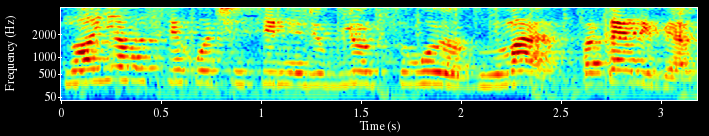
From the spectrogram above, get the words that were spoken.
Ну а я вас всех очень сильно люблю, целую, обнимаю. Пока, ребят!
